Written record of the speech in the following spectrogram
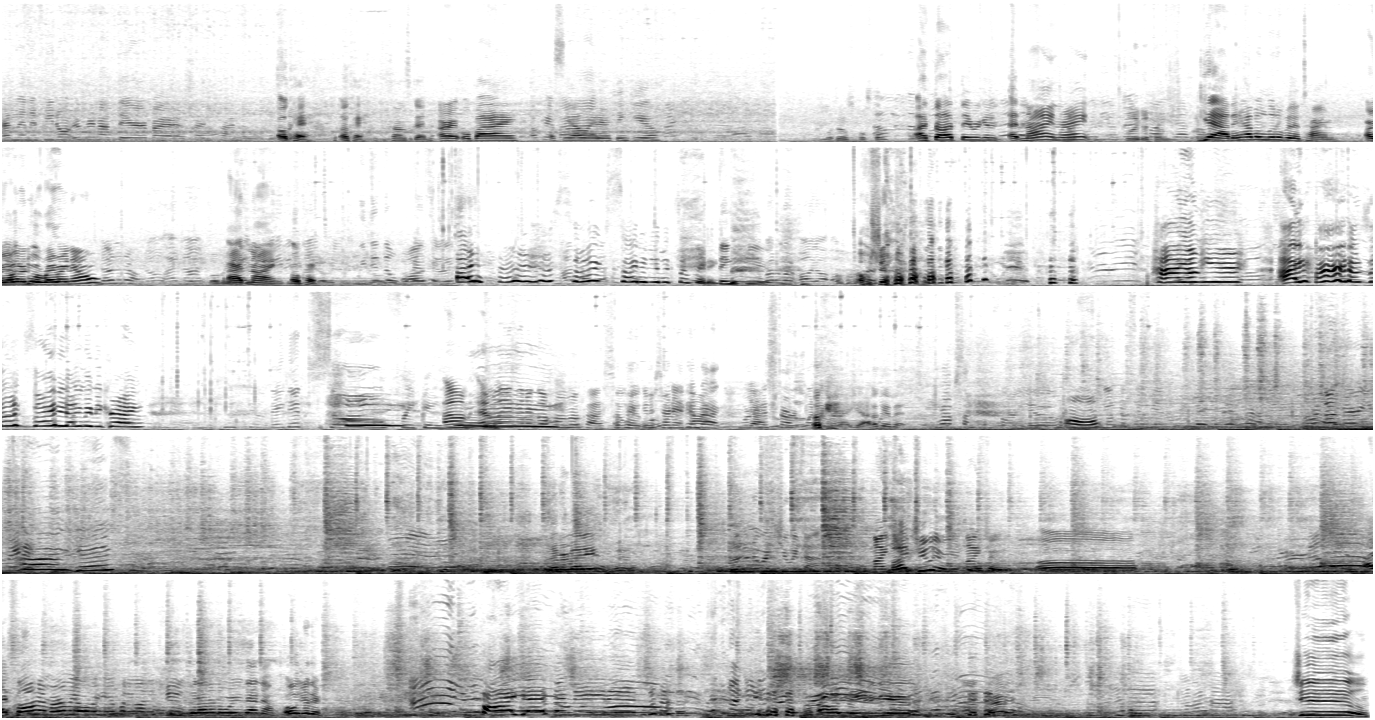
And then if you don't, if you're not there by a certain time, then we'll just. Okay, okay, sounds good. All right, well, bye. Okay, I'll see y'all later. Thank you. What time supposed to start? I thought they were gonna at nine, right? So they got time? Yeah, they have a little bit of time. Are y'all gonna do it right right now? No, no, no. no I'm No, they At nine. Okay. yeah, they gotta- We did the wall. I heard. I'm so excited. You look so pretty. Thank you. What about all y'all? Oh, sure. Hi, I'm here. me cry. They did so Hi. freaking Um, good. Emily's gonna go home real fast, so Okay, we're gonna we'll- start when we come back. We're Yeah. gonna start when Okay. yeah. Okay, bet. We have something for you. Aw. Oh my god, Mary, you made it! Hi, yes. Is everybody? I don't know where Chewy's at. My, My Chewy My okay. Uh, Oh, where he's at now. Oh, you're there. Hi, yes, I made it. oh, thank you. Chew.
